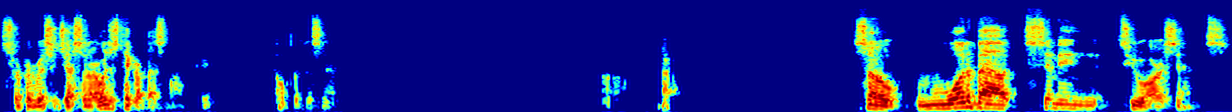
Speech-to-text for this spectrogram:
Circle risk adjusted R. We'll just take our best line. Okay. I'll put this in. So what about simming to our sims?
